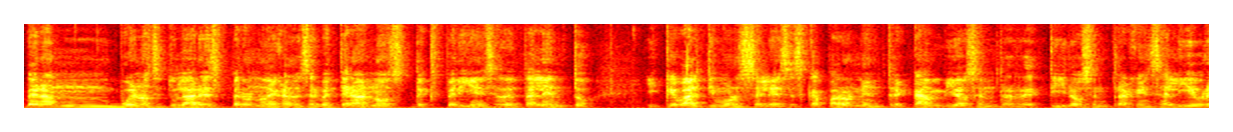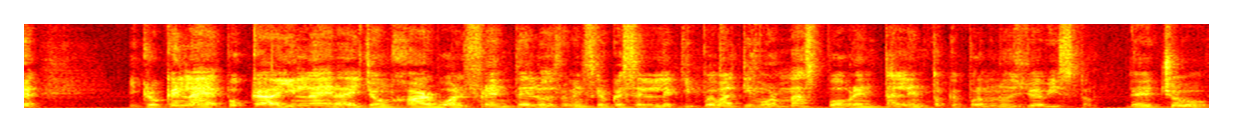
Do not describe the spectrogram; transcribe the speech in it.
eran buenos titulares, pero no dejan de ser veteranos, de experiencia, de talento, y que Baltimore se les escaparon entre cambios, entre retiros, entre agencia libre, y creo que en la época y en la era de John Harbaugh al frente de los Ravens, creo que es el equipo de Baltimore más pobre en talento que por lo menos yo he visto. De hecho,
